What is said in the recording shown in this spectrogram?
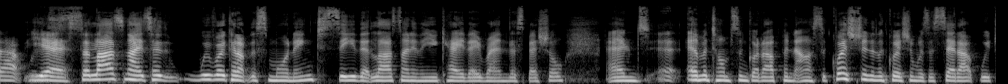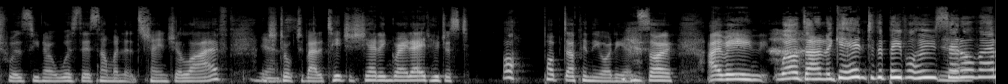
that was. Yes. So last night, so we've woken up this morning to see that last night in the UK they ran the special, and uh, Emma Thompson got up and asked a question, and the question was a setup, which was, you know, was there someone that's changed your life? And she talked about a teacher she had in grade eight who just popped up in the audience. so I mean, well done again to the people who set all that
